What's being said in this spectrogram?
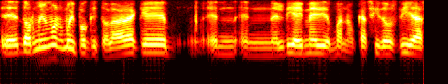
Eh, dormimos muy poquito, la verdad que en, el día y medio, bueno, casi dos días,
